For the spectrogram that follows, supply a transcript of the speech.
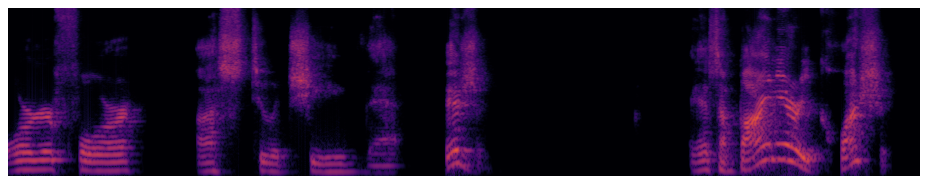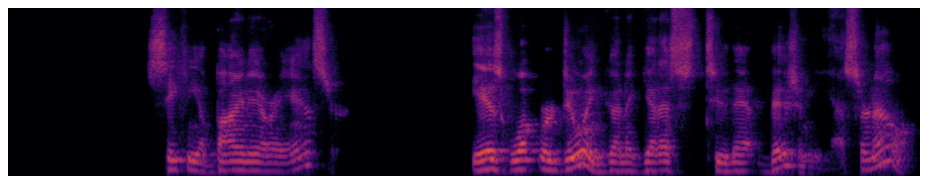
in order for us to achieve that vision. It's a binary question, seeking a binary answer. Is what we're doing going to get us to that vision? Yes or no?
